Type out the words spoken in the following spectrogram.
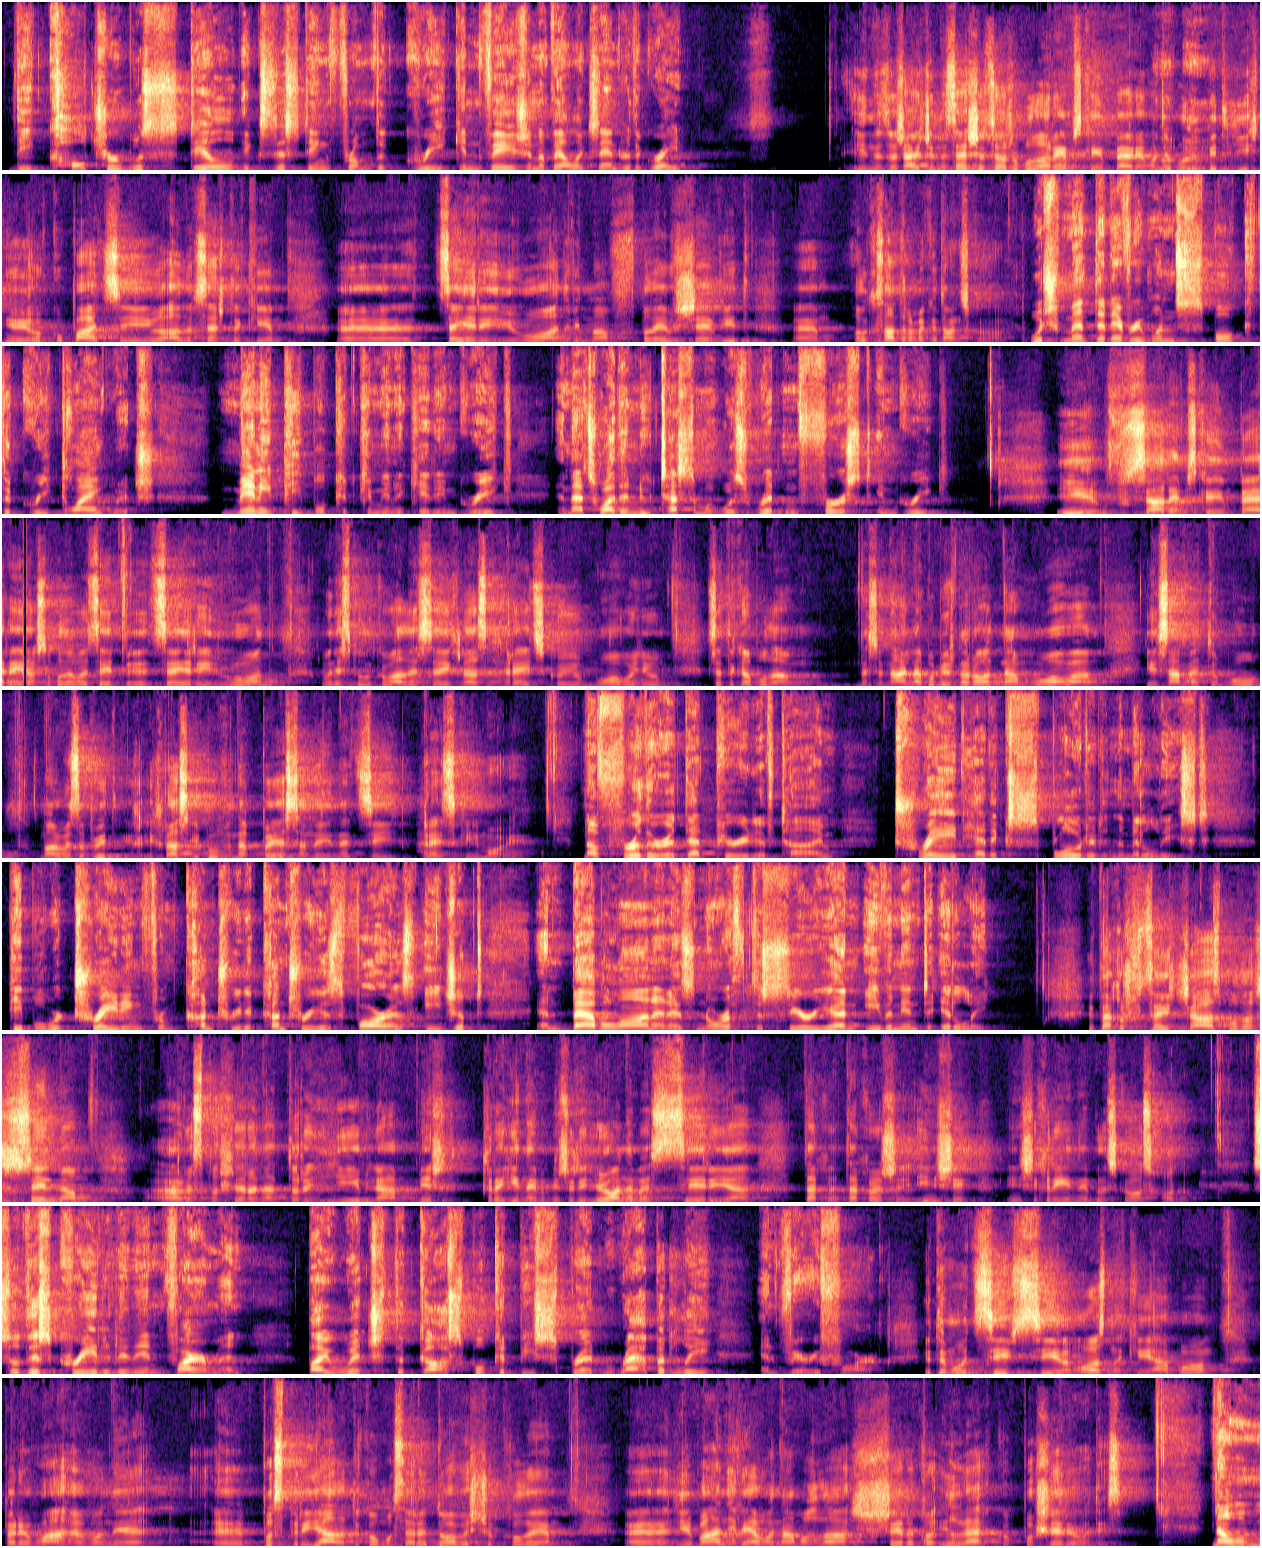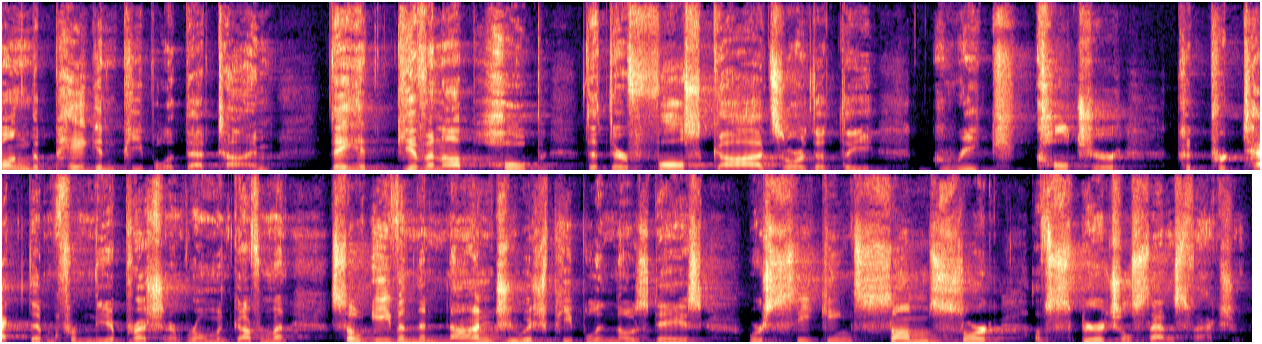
the culture was still existing from the Greek invasion of Alexander the Great. І незважаючи на те, що це вже була Римська імперія, вони були під їхньою окупацією, але все ж таки е, цей регіон він мав вплив ще від е, Олександра Македонського. which meant that everyone spoke the Greek language. Many people could communicate in Greek, and that's why the New Testament was written first in Greek. І вся Римська імперія, особливо цей, цей регіон, вони спілкувалися якраз грецькою мовою. Це така була національна або міжнародна мова, і саме тому новий заповіт якраз і був написаний на цій грецькій мові. Now, further at that period of time, trade had exploded in the Middle East. People were trading from country to country as far as Egypt and Babylon and as north to Syria and even into Italy. І також в цей час була сильно е, розпоширена торгівля між країнами, між регіонами Сирія, так, також інші, інші країни Близького Сходу. So, this created an environment by which the gospel could be spread rapidly and very far. І тому ці всі ознаки або переваги вони е, посприяли такому середовищу, коли е, Євангелія вона могла широко і легко поширюватись. Now, among the pagan people at that time, they had given up hope that their false gods or that the Greek culture could protect them from the oppression of Roman government. So even the non Jewish people in those days were seeking some sort of spiritual satisfaction.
